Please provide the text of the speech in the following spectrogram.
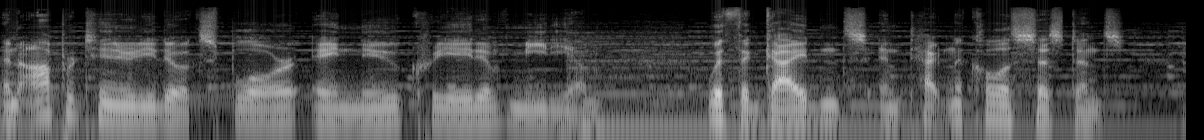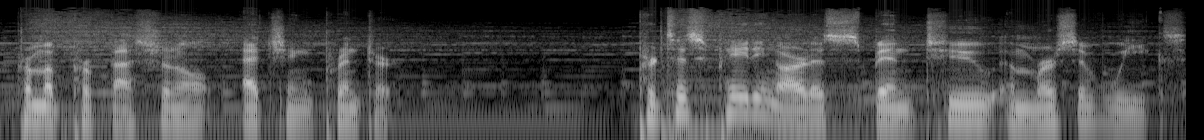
an opportunity to explore a new creative medium with the guidance and technical assistance from a professional etching printer. Participating artists spend two immersive weeks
